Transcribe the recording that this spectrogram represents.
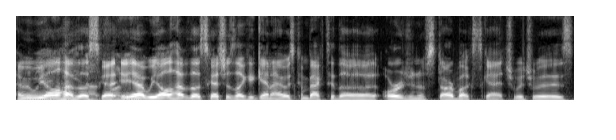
I mean, we all have those not sketches. Yeah, we all have those sketches. Like again, I always come back to the origin of Starbucks sketch, which was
